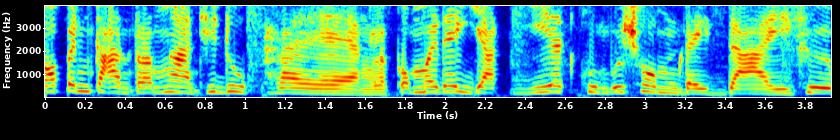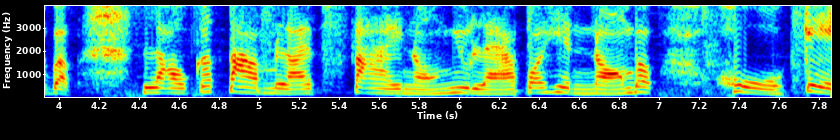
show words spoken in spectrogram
ก็เป็นการรับงานที่ดูแพงแล้วก็ไม่ได้ยัดเยียดคุณผู้ชมใด ๆ คือแบบเราก็ตามไลฟ์สไตล์น้องอยู่แล้วพอเห็นน้องแบบโหเก๋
